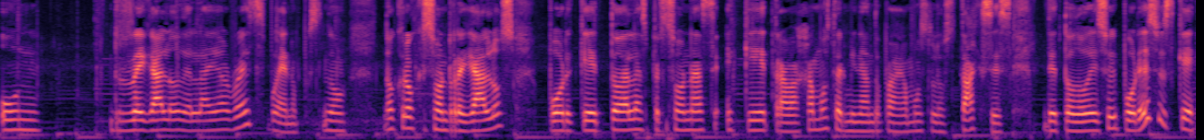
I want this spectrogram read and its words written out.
un regalo del IRS. Bueno, pues no, no creo que son regalos porque todas las personas que trabajamos terminando pagamos los taxes de todo eso y por eso es que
